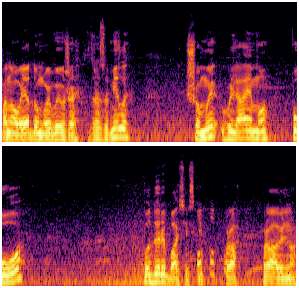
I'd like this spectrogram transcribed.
Панове, я думаю, ви вже зрозуміли, що ми гуляємо по, по Дерибасівській. Пра, правильно.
